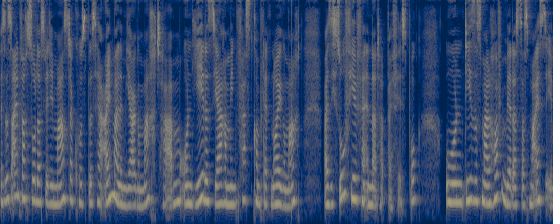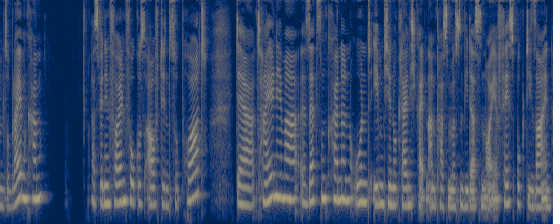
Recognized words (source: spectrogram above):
Es ist einfach so, dass wir den Masterkurs bisher einmal im Jahr gemacht haben und jedes Jahr haben wir ihn fast komplett neu gemacht, weil sich so viel verändert hat bei Facebook. Und dieses Mal hoffen wir, dass das meiste eben so bleiben kann, dass wir den vollen Fokus auf den Support der Teilnehmer äh, setzen können und eben hier nur Kleinigkeiten anpassen müssen, wie das neue Facebook-Design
